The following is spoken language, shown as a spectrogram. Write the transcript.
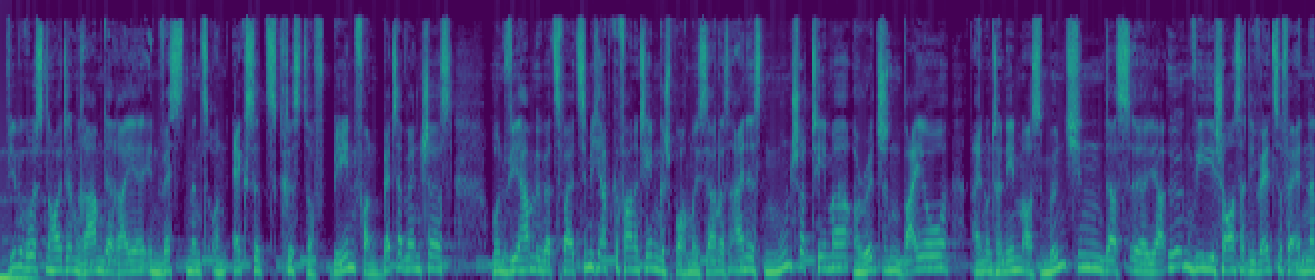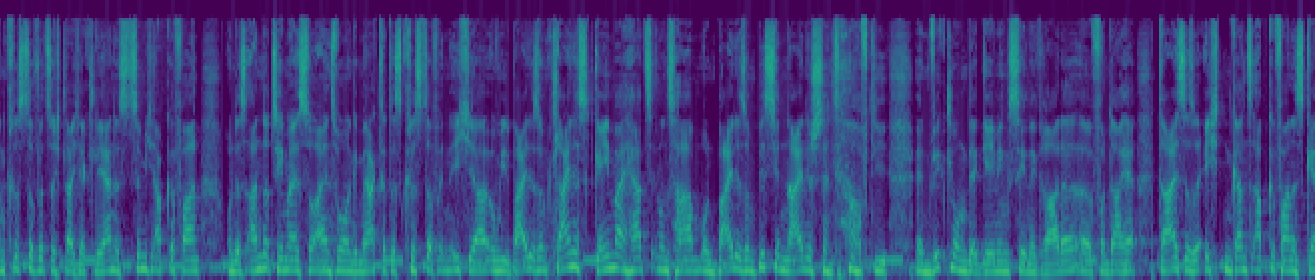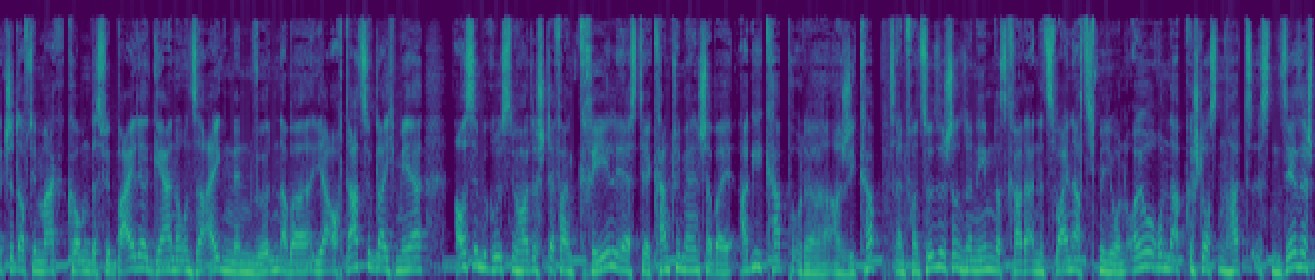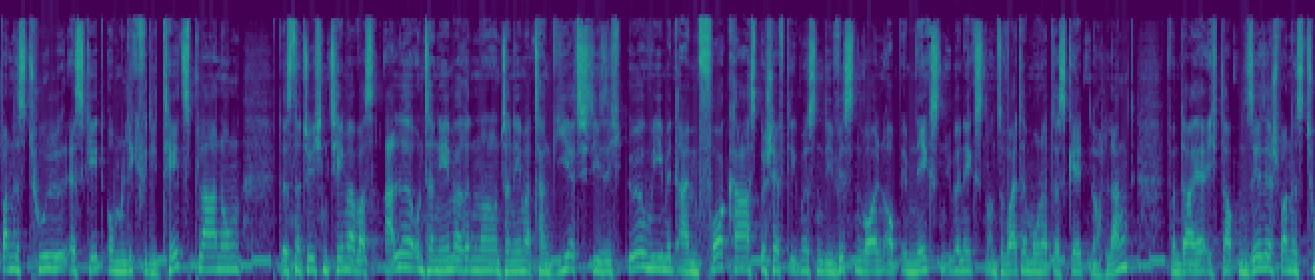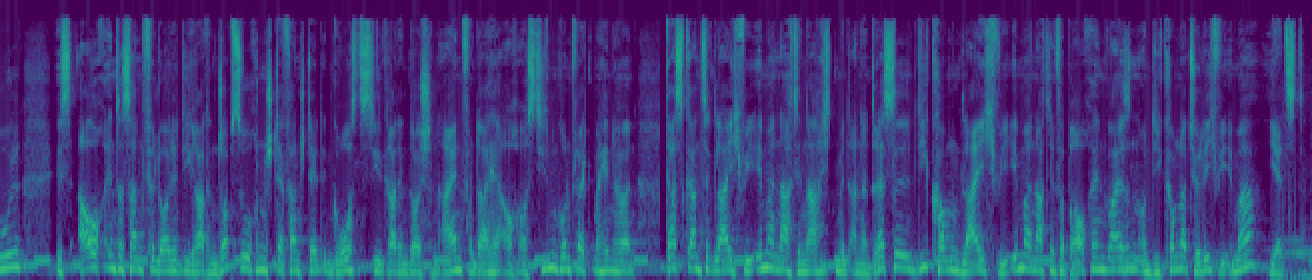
Wir begrüßen heute im Rahmen der Reihe Investments und Exits Christoph Behn von Better Ventures und wir haben über zwei ziemlich abgefahrene Themen gesprochen, muss ich sagen. Das eine ist ein Moonshot-Thema, Origin Bio, ein Unternehmen aus München, das äh, ja irgendwie die Chance hat, die Welt zu verändern. Christoph wird es euch gleich erklären, ist ziemlich abgefahren. Und das andere Thema ist so eins, wo man gemerkt hat, dass Christoph und ich ja irgendwie beide so ein kleines Gamer-Herz in uns haben und beide so ein bisschen neidisch sind auf die Entwicklung der Gaming-Szene gerade. Äh, von daher, da ist also echt ein ganz abgefahrenes Gadget auf den Markt gekommen, das wir beide gerne unser eigen nennen würden. Aber ja, auch dazu gleich mehr. Außerdem begrüßen wir heute Stefan Krehl. Er ist der Country Manager bei Agicap oder Agicap. Das ist ein französisches Unternehmen, das gerade eine 82 Millionen Euro Runde abgeschlossen hat. Ist ein sehr, sehr spannendes Tool. Es geht um Liquiditätsplanung. Das ist natürlich ein Thema, was alle Unternehmerinnen und Unternehmer tangiert, die sich irgendwie mit einem Forecast beschäftigen müssen, die wissen wollen, ob im nächsten, übernächsten und so weiter Monat das Geld noch langt. Von daher, ich glaube, ein sehr, sehr spannendes Tool. Ist auch interessant für Leute, die gerade einen Job suchen. Stefan stellt im großen Stil gerade in Deutschland ein. Von daher auch aus diesem Grund vielleicht mal hinhören. Das Ganze gleich wie immer nach den Nachrichten mit Anna Dressel. Die kommen gleich wie immer nach den Verbraucherhinweisen und die kommen natürlich wie immer jetzt.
